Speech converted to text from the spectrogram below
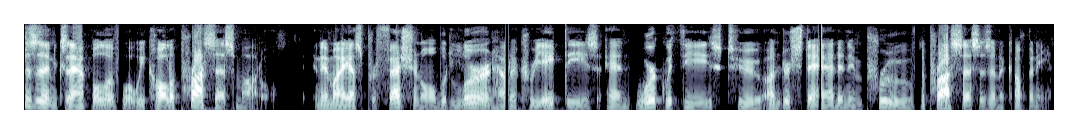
is an example of what we call a process model. An MIS professional would learn how to create these and work with these to understand and improve the processes in a company.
